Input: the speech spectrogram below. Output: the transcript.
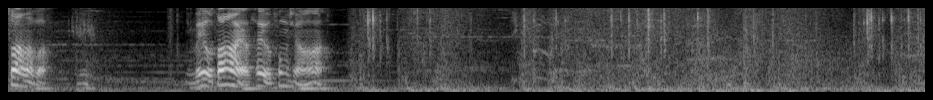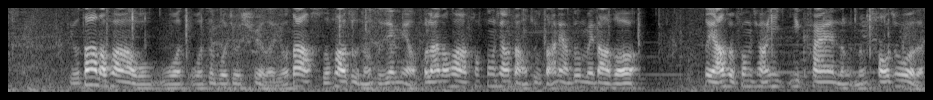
算了吧，你你没有大呀，他有风墙啊。有大的话，我我我这波就去了。有大石化柱能直接秒，不然的话他风墙挡住，咱俩都没大招。这亚索风墙一一开，能能操作的。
